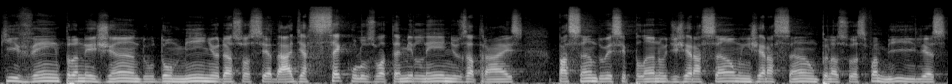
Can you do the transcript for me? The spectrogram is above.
que vem planejando o domínio da sociedade há séculos ou até milênios atrás, passando esse plano de geração em geração pelas suas famílias.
